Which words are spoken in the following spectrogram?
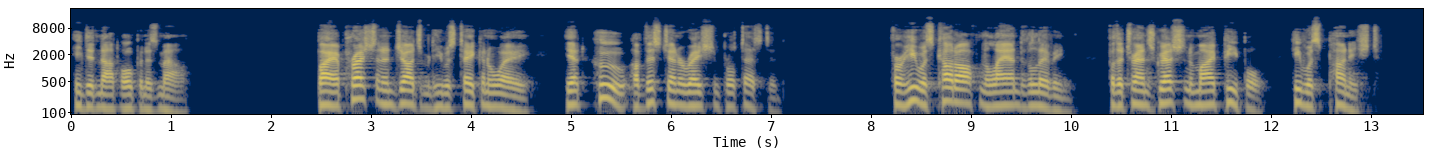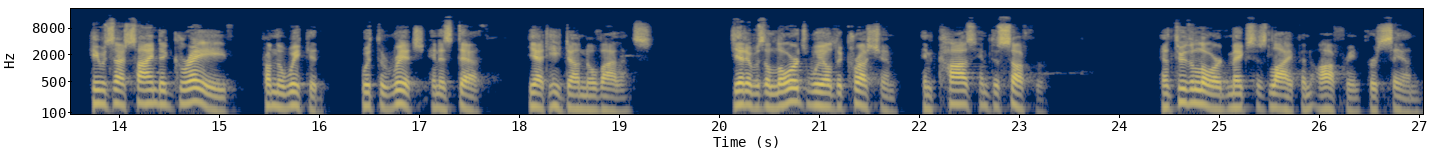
he did not open his mouth. By oppression and judgment he was taken away, yet who of this generation protested? For he was cut off from the land of the living. For the transgression of my people he was punished. He was assigned a grave from the wicked with the rich in his death yet he done no violence. Yet it was the Lord's will to crush him and cause him to suffer. And through the Lord makes his life an offering for sin.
